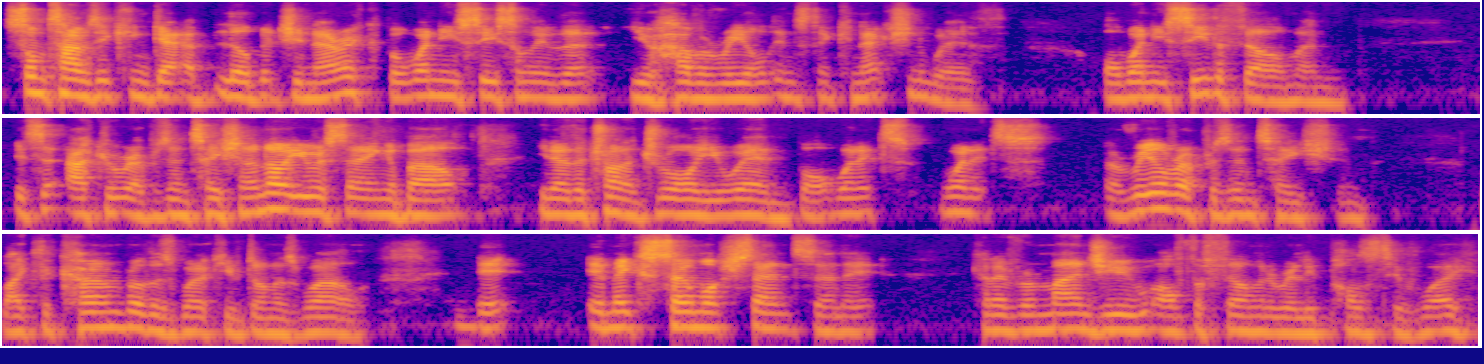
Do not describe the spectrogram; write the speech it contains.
sometimes it can get a little bit generic. But when you see something that you have a real instant connection with, or when you see the film and it's an accurate representation. I know what you were saying about you know they're trying to draw you in, but when it's when it's a real representation, like the Coen Brothers work you've done as well, it it makes so much sense and it kind of reminds you of the film in a really positive way.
